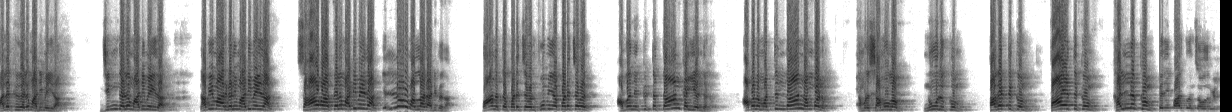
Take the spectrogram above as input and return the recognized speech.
மலக்குகளும் அடிமைதான். ஜின்களும் அடிமைதான். நபிமார்களும் அடிமைதான். சஹாபாக்களும் அடிமைதான். எல்லாரும் அல்லாட அடிமைதான். வானத்தை படைச்சவன் பூமியை படைச்சவன் அவனுக்கிட்டத்தான் கையேந்தணும். அவனை மட்டும்தான் நம்பணும். நம்முடைய சமூகம் நூலுக்கும் தகட்டுக்கும் தாயத்துக்கும் கல்லுக்கும். பார்க்கிறோம் சகோதரர்களே.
